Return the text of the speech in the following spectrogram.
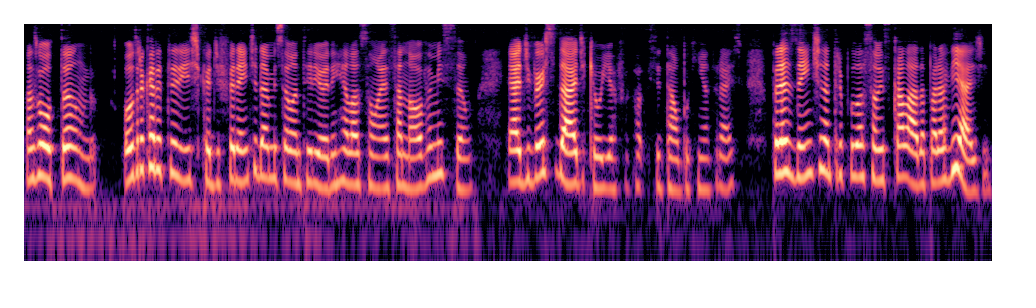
Mas voltando, outra característica diferente da missão anterior em relação a essa nova missão é a diversidade, que eu ia citar um pouquinho atrás, presente na tripulação escalada para a viagem.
